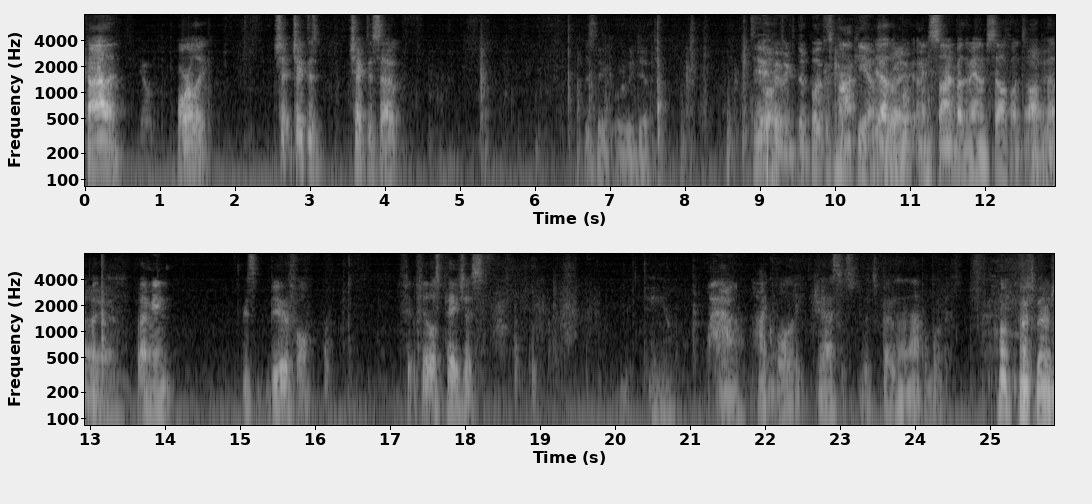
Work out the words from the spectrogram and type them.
Kylan. Orly. Check check this check this out. This thing Orly dipped. Dude, Well- the book is Moccio. Yeah, the Right. book I mean signed by the man himself on top of that, Oh, but yeah. but I mean it's beautiful. Feel, feel those pages. Damn. Wow. High quality. Yeah, it's, it's, it's better than an Apple book. Oh, it's better than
